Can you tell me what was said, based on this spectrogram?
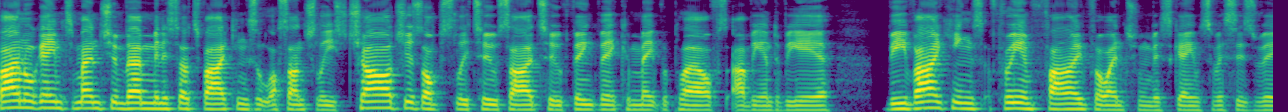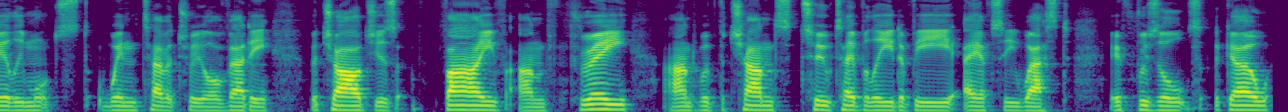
Final game to mention then Minnesota Vikings at Los Angeles Chargers. Obviously, two sides who think they can make the playoffs at the end of the year The Vikings three and five are entering this game, so this is really must win territory already. The Chargers five and three, and with the chance to take the lead of the AFC West if results go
